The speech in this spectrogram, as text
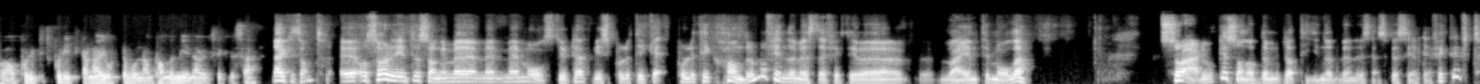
hva politikerne har gjort og hvordan pandemien har utviklet seg. Nei, ikke sant. Eh, og så er det interessante med, med, med målstyrthet. Hvis politikk, politikk, handler om å finne den mest effektive veien til målet, så er det jo ikke sånn at demokrati nødvendigvis er spesielt effektivt.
